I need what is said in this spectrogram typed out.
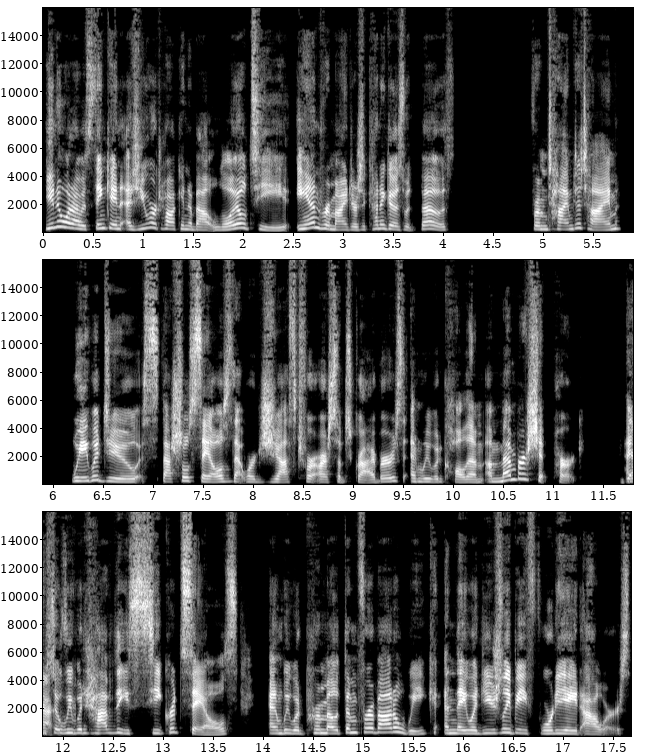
you know what I was thinking as you were talking about loyalty and reminders, it kind of goes with both. From time to time, we would do special sales that were just for our subscribers and we would call them a membership perk. Yes. And so we would have these secret sales and we would promote them for about a week and they would usually be 48 hours.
